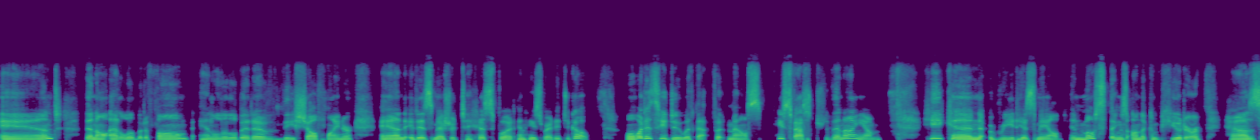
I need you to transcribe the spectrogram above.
and then I'll add a little bit of foam and a little bit of the shelf liner and it is measured to his foot and he's ready to go. Well, what does he do with that foot mouse? He's faster than I am. He can read his mail. And most things on the computer has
